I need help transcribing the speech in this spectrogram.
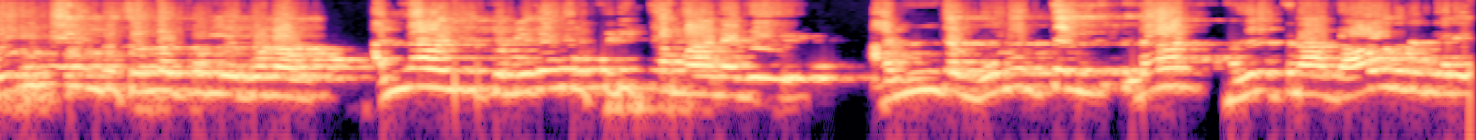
பொறுமை என்று சொல்லக்கூடிய குணம் அல்லாவிற்கு மிகவும் பிடித்தமானது. அந்த குணத்தை தான் ஹஜரத்னா தாவூத் நபி அலை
